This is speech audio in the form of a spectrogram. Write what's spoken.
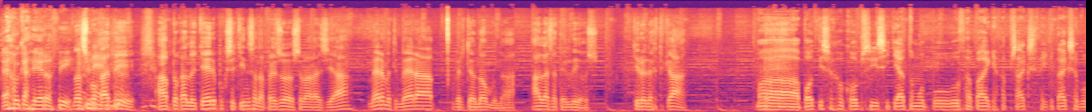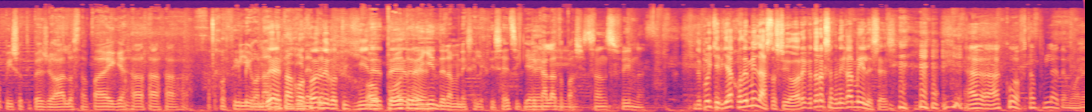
Έχω καθιερωθεί. Να σου πω Ναι, κάτι. Από το καλοκαίρι που ξεκίνησα να παίζω σε μαγαζιά, μέρα με τη μέρα βελτιωνόμουν. Άλλαζα τελείως. Κυριολεκτικά. Μα από ό,τι σε έχω κόψει, είσαι και άτομο που θα πάει και θα ψάξει, θα κοιτάξει από πίσω τι παίζει ο άλλος, θα πάει και θα, θα, θα, θα, θα χωθεί λίγο να δει Ναι, τι θα χωθώ γίνεται. λίγο τι γίνεται. Οπότε ναι. δεν γίνεται να μην εξελιχθείς έτσι και Μπαίνει καλά το πας. Σαν σφίνα. Λοιπόν, Κυριάκο, δεν μιλάς τόση ώρα και τώρα ξαφνικά μίλησες. Α, ακούω αυτά που λέτε, μωρέ.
